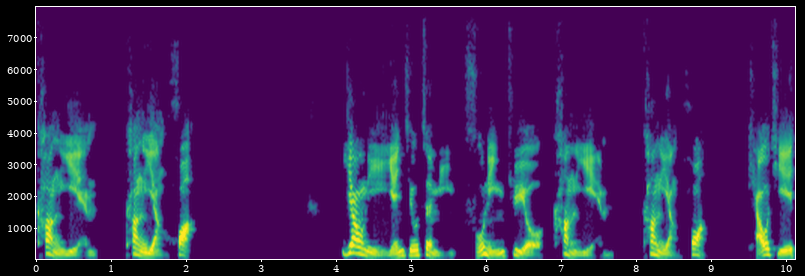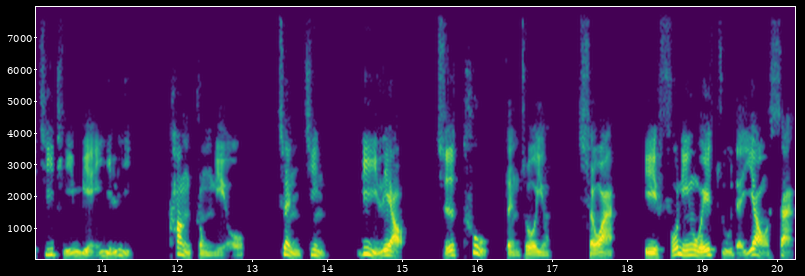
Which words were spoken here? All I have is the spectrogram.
抗炎、抗氧化。药理研究证明，茯苓具有抗炎、抗氧化、调节机体免疫力、抗肿瘤、镇静、利尿、止吐等作用。此外，以茯苓为主的药膳，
